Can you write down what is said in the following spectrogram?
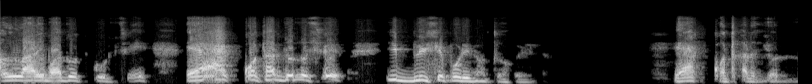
আল্লাহর ইবাদত করছে। এক কথার জন্য সে ইবলিশে পরিণত হইল এক কথার জন্য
